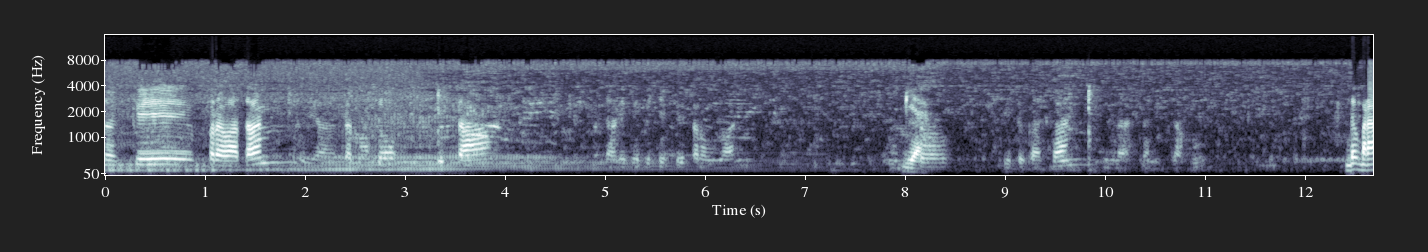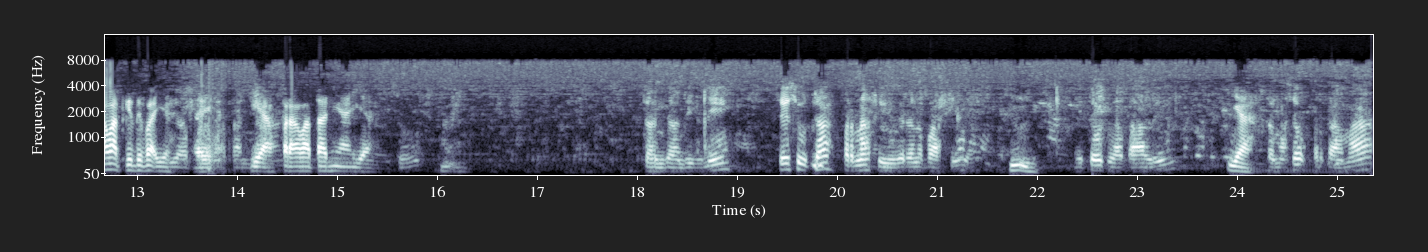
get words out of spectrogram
sebagai perawatan ya termasuk kita dari Terulan Iya. untuk ditugaskan jelas dan dilakukan Untuk merawat gitu Pak ya? ya perawatannya Iya, perawatannya ya. itu. Dan candi ini saya sudah pernah direnovasi ya. Hmm. itu dua kali Ya, termasuk pertama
